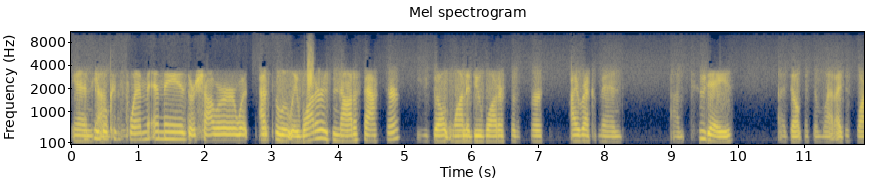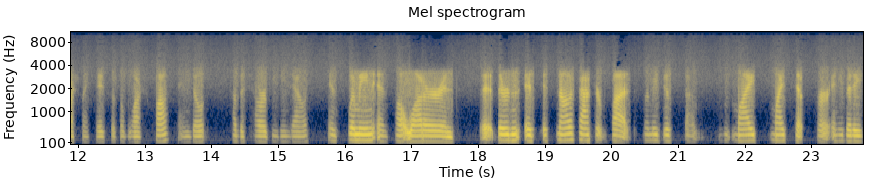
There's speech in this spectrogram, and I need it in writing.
And, and people um, can swim in these or shower. What? Absolutely, water is not a factor. You don't want to do water for the first. I recommend um, two days. Uh, don't get them wet. I just wash my face with a washcloth and don't have the shower beating down. And swimming in salt water and uh, there, it's, it's not a factor. But let me just um, my my tip for anybody,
